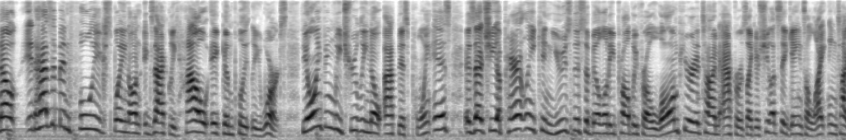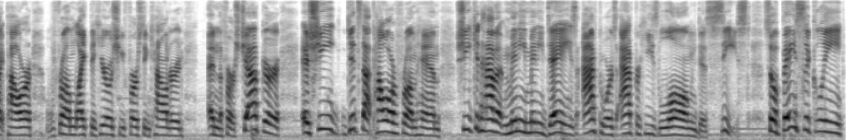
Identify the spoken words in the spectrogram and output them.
Now, it hasn't been fully explained on exactly how it completely works. The only thing we truly know at this point is, is that she apparently can use this ability probably for a long period of time afterwards, like if she, let's say, gains a lightning type power from like the hero she first encountered in the first chapter, as she gets that power from him, she can have it many, many days afterwards after he's long deceased. So basically,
